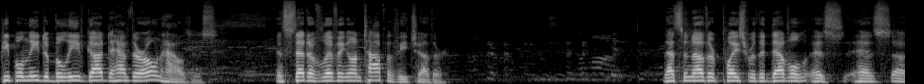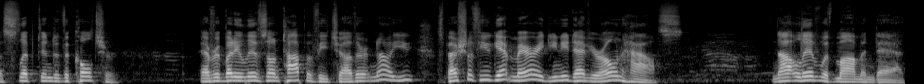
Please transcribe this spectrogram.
People need to believe God to have their own houses instead of living on top of each other. That's another place where the devil has, has uh, slipped into the culture. Everybody lives on top of each other. No, you, especially if you get married, you need to have your own house, not live with mom and dad.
